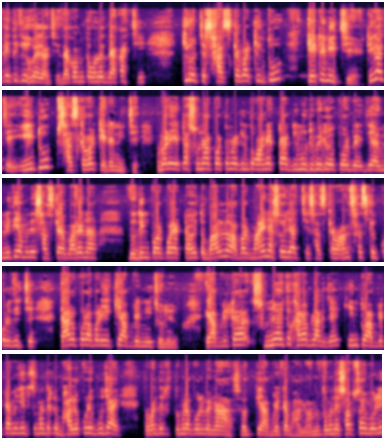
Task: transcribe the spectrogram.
আগে থেকেই হয়ে গেছে। দেখো আমি তোমাদের দেখাচ্ছি, কি হচ্ছে সাবস্ক্রাইবার কিন্তু কেটে নিচ্ছে, ঠিক আছে? ইউটিউব সাবস্ক্রাইবার কেটে নিচ্ছে। এবারে এটা শোনার পর তোমরা কিন্তু অনেকটা ডিমোটিভেট হয়ে পড়বে, যে এমনিতেই আমাদের সাবস্ক্রাইব বাড়ে না। দুদিন পর পর একটা হয়তো বাড়লো, আবার মাইনাস হয়ে যাচ্ছে সাবস্ক্রাইব আনসাবস্ক্রাইব করে দিচ্ছে। তার উপর আবার এই কি আপডেট নিয়ে চলে এলো। এই আপডেটটা শুনে হয়তো খারাপ লাগছে, কিন্তু আপডেটটা আমি যদি তোমাদেরকে ভালো করে বুঝাই, তোমাদের, তোমরা বলবে, না, সত্যি আপডেটটা ভালো। আমি তোমাদের সবসময় বলি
